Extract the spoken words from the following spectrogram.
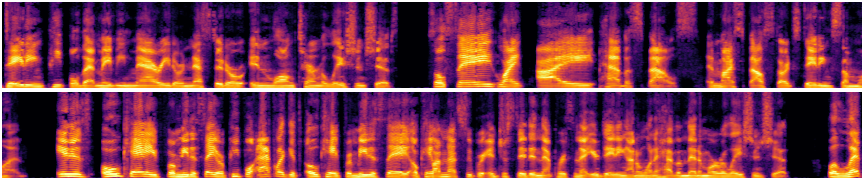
dating people that may be married or nested or in long term relationships. So, say like I have a spouse and my spouse starts dating someone. It is okay for me to say, or people act like it's okay for me to say, okay, I'm not super interested in that person that you're dating. I don't want to have a metamor relationship. But let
